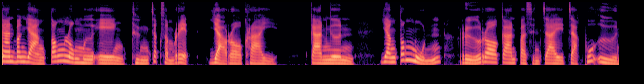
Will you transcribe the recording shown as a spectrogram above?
งานบางอย่างต้องลงมือเองถึงจะสำเร็จ อย่ารอใคร การเงินยังต้องหมุนหรือรอการตัดสินใจจากผู้อื่น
